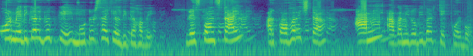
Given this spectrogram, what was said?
ওর মেডিকেল গ্রুপকে মোটরসাইকেল দিতে হবে। রেসপন্স টাইম আর কভারেজটা আমি আগামী রবিবার চেক করব।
